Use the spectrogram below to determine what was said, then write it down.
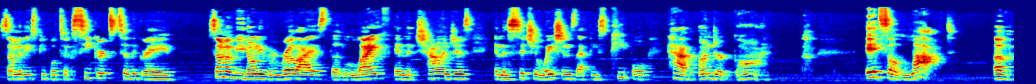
Some of these people took secrets to the grave. Some of you don't even realize the life and the challenges and the situations that these people have undergone. It's a lot of,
